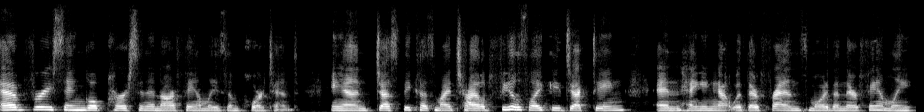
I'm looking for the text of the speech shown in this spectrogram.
every single person in our family is important. And just because my child feels like ejecting and hanging out with their friends more than their family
